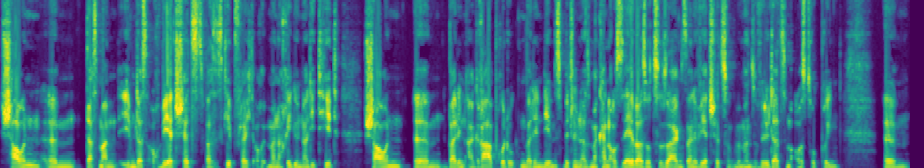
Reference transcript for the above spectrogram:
schauen, ähm, dass man eben das auch wertschätzt, was es gibt, vielleicht auch immer nach Regionalität schauen ähm, bei den Agrarprodukten, bei den Lebensmitteln. Also man kann auch selber sozusagen seine Wertschätzung, wenn man so will, da zum Ausdruck bringen. Ähm,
